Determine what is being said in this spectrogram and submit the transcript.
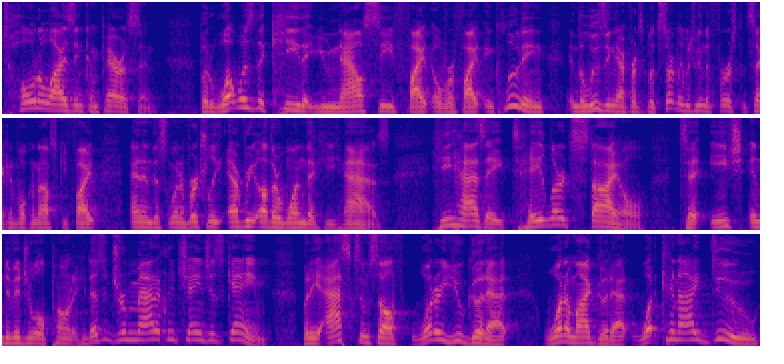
totalizing comparison. But what was the key that you now see fight over fight, including in the losing efforts, but certainly between the first and second Volkanovski fight and in this one and virtually every other one that he has? He has a tailored style to each individual opponent. He doesn't dramatically change his game, but he asks himself, What are you good at? What am I good at? What can I do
